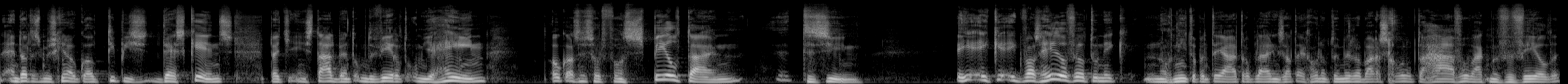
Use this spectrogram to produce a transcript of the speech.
en dat is misschien ook wel typisch des kinds, dat je in staat bent om de wereld om je heen ook als een soort van speeltuin eh, te zien. Ik, ik, ik, was heel veel toen ik nog niet op een theateropleiding zat en gewoon op de middelbare school op de haven waar ik me verveelde.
